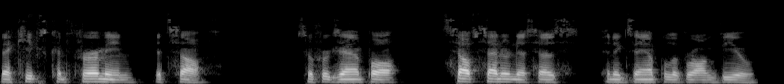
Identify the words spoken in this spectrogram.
that keeps confirming itself. So for example, self-centeredness as an example of wrong view.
